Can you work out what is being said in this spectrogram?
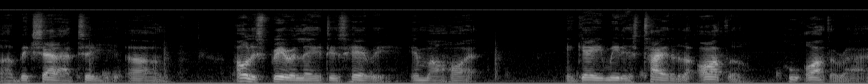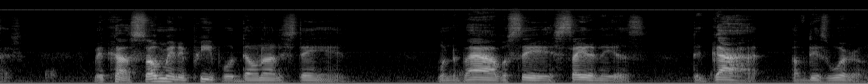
Uh, big shout out to you. Um, Holy Spirit laid this heavy in my heart and gave me this title, The Author Who Authorized. Because so many people don't understand when the Bible says Satan is the God of this world,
